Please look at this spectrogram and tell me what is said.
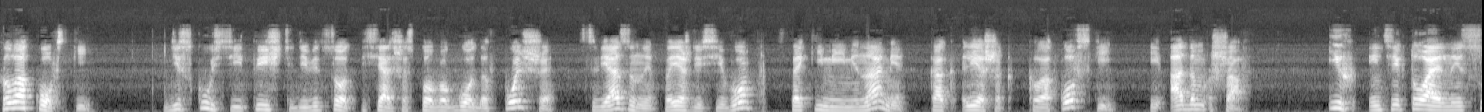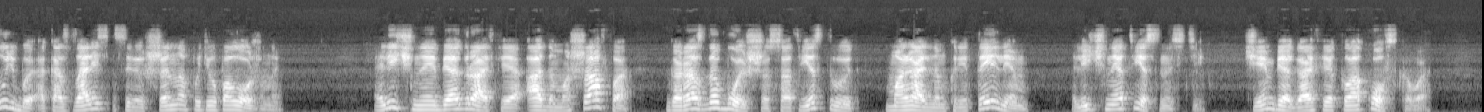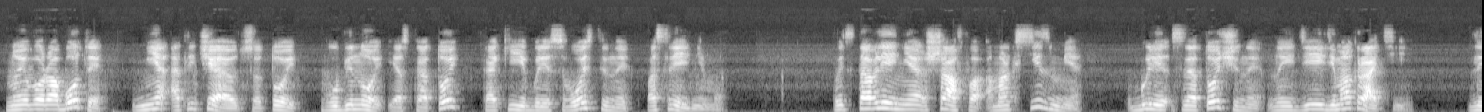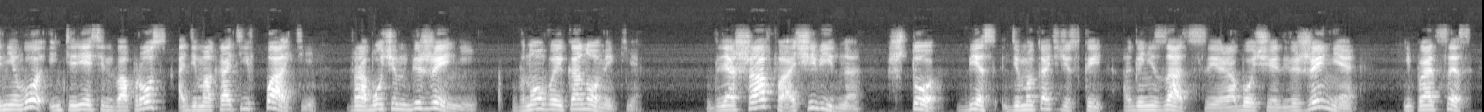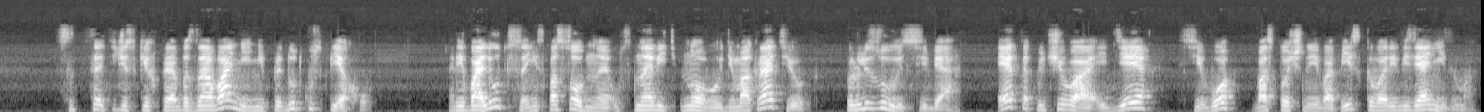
Колоковский. Дискуссии 1956 года в Польше связаны прежде всего с такими именами, как Лешек Колоковский и Адам Шаф. Их интеллектуальные судьбы оказались совершенно противоположны. Личная биография Адама Шафа гораздо больше соответствует моральным критериям личной ответственности, чем биография Колоковского, но его работы не отличаются той глубиной и остротой, какие были свойственны последнему. Представления Шафа о марксизме были сосредоточены на идее демократии. Для него интересен вопрос о демократии в партии, в рабочем движении, в новой экономике. Для Шафа очевидно, что без демократической организации рабочее движение и процесс социалистических преобразований не придут к успеху. Революция, не способная установить новую демократию, парализует себя. Это ключевая идея всего восточноевропейского ревизионизма.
